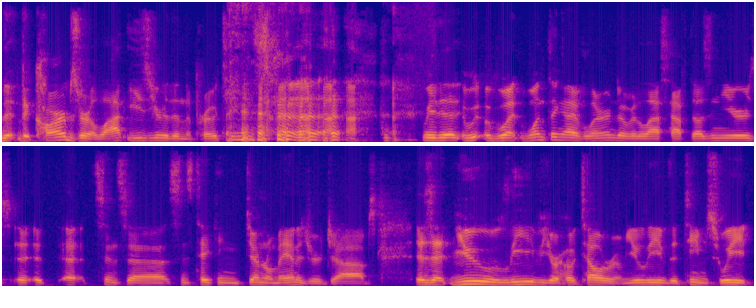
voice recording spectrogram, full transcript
the, the carbs are a lot easier than the proteins. we did what one thing I've learned over the last half dozen years it, it, uh, since uh, since taking general manager jobs is that you leave your hotel room, you leave the team suite,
